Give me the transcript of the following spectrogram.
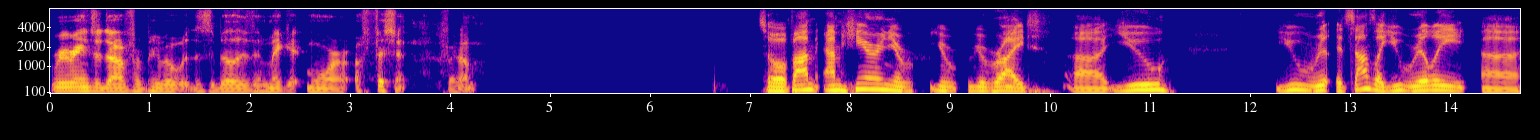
rearrange the job for people with disabilities and make it more efficient for them. So if I'm I'm hearing you you you're right. Uh, you you re- it sounds like you really uh,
